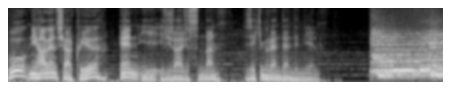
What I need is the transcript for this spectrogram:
Bu Nihavend şarkıyı en iyi icracısından Zeki Müren'den dinleyelim. Güzel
